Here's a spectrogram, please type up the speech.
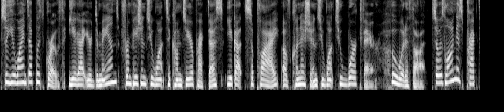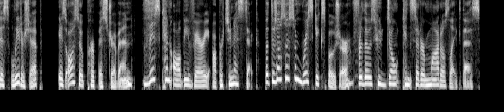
So you wind up with growth. You got your demand from patients who want to come to your practice. You got supply of clinicians who want to work there. Who would have thought? So as long as practice leadership is also purpose driven, this can all be very opportunistic. But there's also some risk exposure for those who don't consider models like this.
